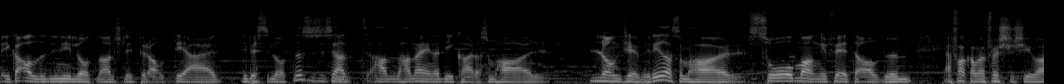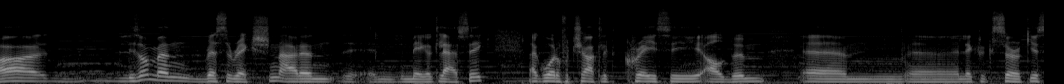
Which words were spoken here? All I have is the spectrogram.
ikke alle de nye låtene han slipper alltid er de beste låtene, så syns jeg at han, han er en av de kara som har longevity, da, som har så mange fete album. Jeg fucka med første skiva, liksom, men Resurrection er en, en mega classic. Like Water for Chocolate, crazy album. Ehm, uh, Electric Circus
